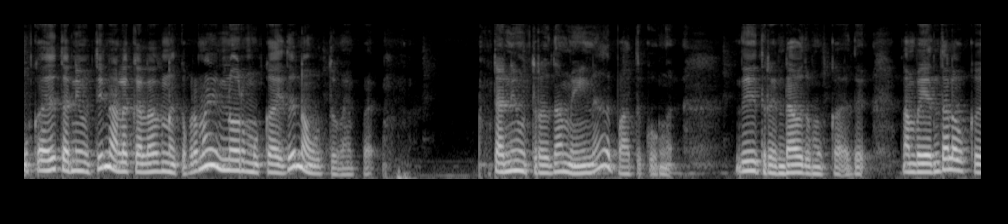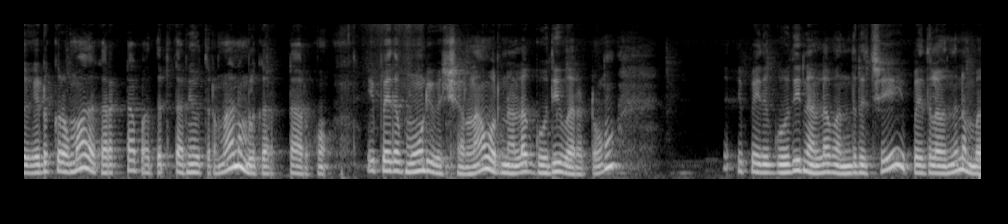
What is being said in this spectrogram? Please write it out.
முக்கால் இது தண்ணி ஊற்றி நல்லா கலர்னதுக்கப்புறமா இன்னொரு முக்கால் இது நான் ஊற்றுவேன் இப்போ. தண்ணி ஊற்றுறது தான் மெயின் அதை பார்த்துக்கோங்க இது இது ரெண்டாவது முக்கால் இது. நம்ம எந்த அளவுக்கு எடுக்கிறோமோ அதை கரெக்டாக பார்த்துட்டு தண்ணி ஊற்றுறோம்னா நம்மளுக்கு கரெக்டாக இருக்கும். இப்போ இதை மூடி வச்சிடலாம். ஒரு நல்லா கொதி வரட்டும். இப்போ இது கொதி நல்லா வந்துருச்சு. இப்போ இதில் வந்து நம்ம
